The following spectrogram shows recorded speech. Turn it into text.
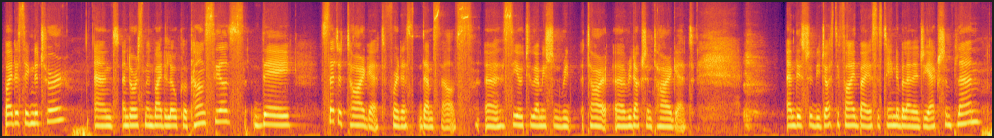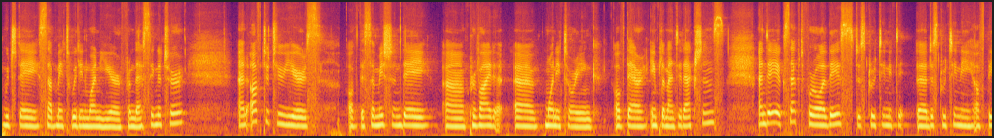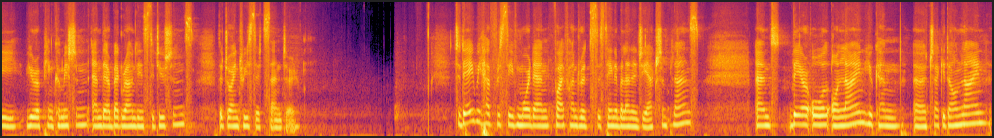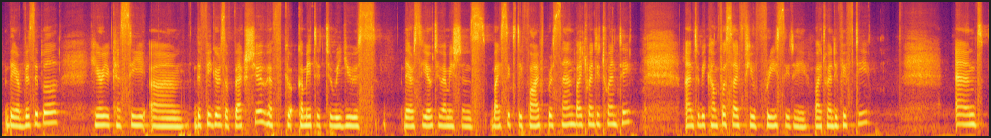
By the signature, and endorsement by the local councils, they set a target for this, themselves, a CO2 emission re tar reduction target. And this should be justified by a sustainable energy action plan, which they submit within one year from their signature. And after two years of the submission, they uh, provide uh, monitoring of their implemented actions, and they accept for all this the scrutiny, uh, the scrutiny of the European Commission and their background institutions, the Joint Research Centre. Today we have received more than 500 sustainable energy action plans, and they are all online. You can uh, check it online. They are visible. Here you can see um, the figures of Vexio, who have co committed to reduce their CO2 emissions by 65% by 2020 and to become fossil fuel free city by 2050. And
